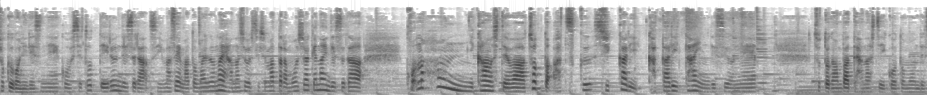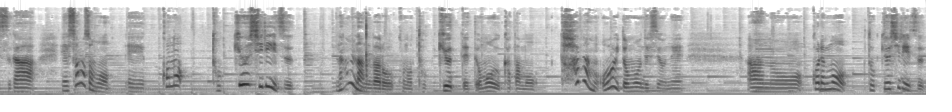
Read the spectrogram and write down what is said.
直後にですねこうして撮っているんですがすいませんまとまりのない話をしてしまったら申し訳ないんですがこの本に関してはちょっと熱くしっかり語りたいんですよね。ちょっと頑張って話していこうと思うんですが、えーそもそも、えーこの特急シリーズ何なんだろうこの特急ってって思う方も多分多いと思うんですよね。あのこれも特急シリーズ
